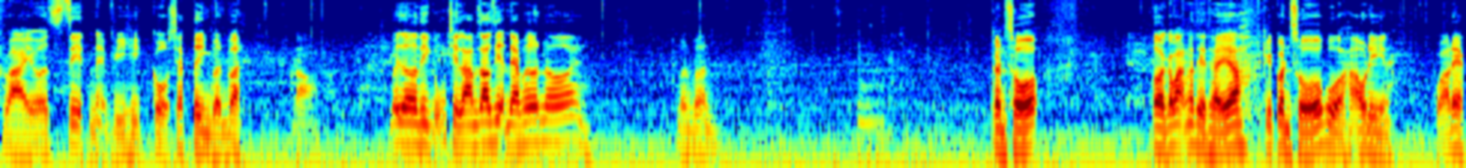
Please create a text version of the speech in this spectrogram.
driver seat này, vehicle setting, vân vân. Đó. Bây giờ thì cũng chỉ làm giao diện đẹp hơn thôi, vân vân. Ừ. Cần số. Rồi, các bạn có thể thấy à, cái quần số của Audi này, quá đẹp.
